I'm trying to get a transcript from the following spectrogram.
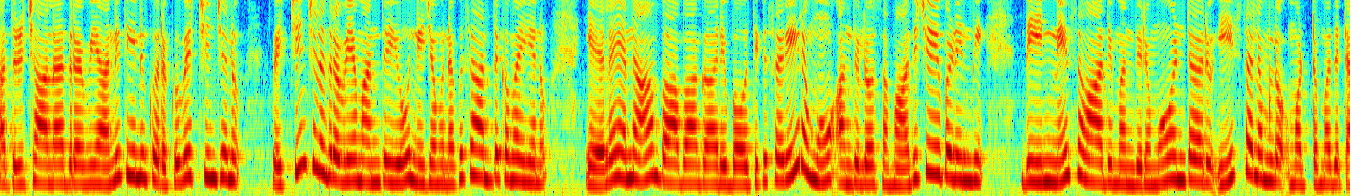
అతడు చాలా ద్రవ్యాన్ని దీని కొరకు వెచ్చించను. వెచ్చించిన ద్రవ్యం అంతయు నిజమునకు సార్థకమయ్యను. ఏలయన బాబా గారి భౌతిక శరీరము అందులో సమాధి చేయబడింది. దీన్నే సమాధి మందిరము అంటారు. ఈ స్థలంలో మొట్టమొదట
